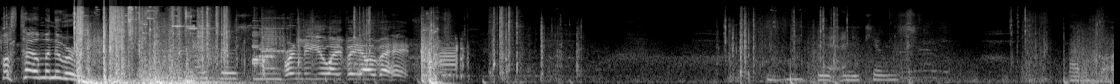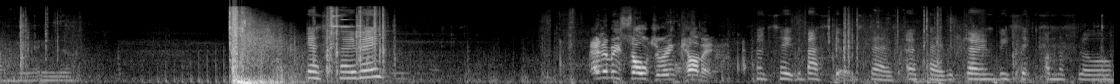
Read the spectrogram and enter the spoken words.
Hostile maneuvering. No close to me. Friendly UAV overhead. Yeah, any kills? I haven't got any yet either. Yes, Toby? Enemy soldier incoming. Want to take the basket upstairs? Okay, but don't be sick on the floor.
